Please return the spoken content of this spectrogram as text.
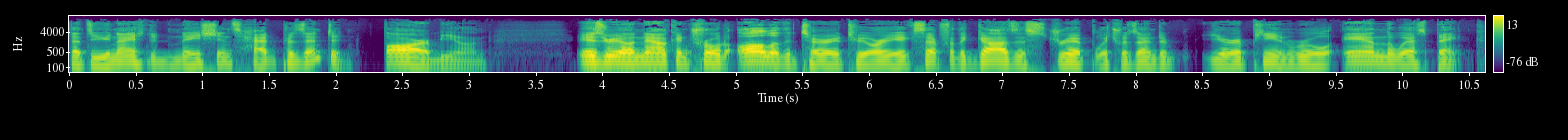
that the United Nations had presented. Far beyond. Israel now controlled all of the territory except for the Gaza Strip, which was under European rule, and the West Bank.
